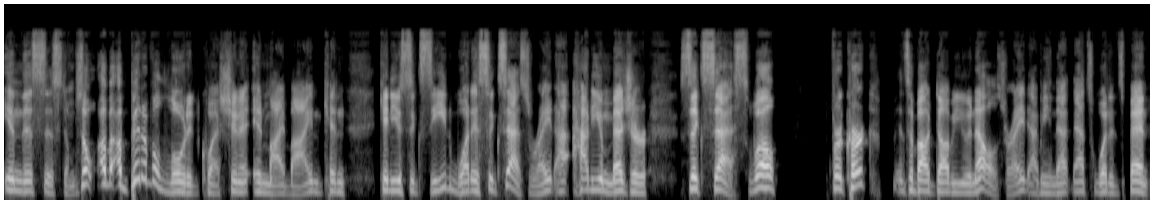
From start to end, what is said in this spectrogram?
in this system? So a, a bit of a loaded question in my mind. Can can you succeed? What is success, right? How, how do you measure success? Well, for Kirk, it's about W and L's, right? I mean that that's what it's been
